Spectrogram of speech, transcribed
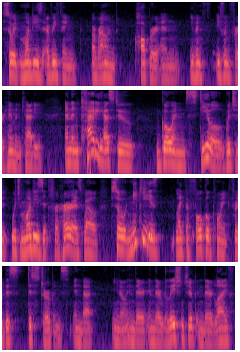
so it muddies everything around Hopper and even even for him and Caddy. And then Caddy has to go and steal, which which muddies it for her as well. So Nikki is like the focal point for this disturbance in that you know in their in their relationship in their life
